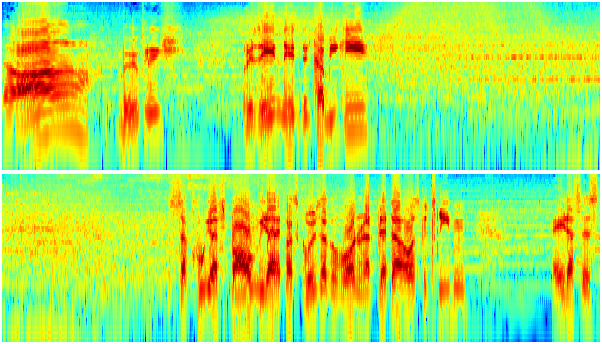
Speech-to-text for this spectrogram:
Ja, möglich. Und wir sehen hinten in Kamiki, Sakuyas Baum wieder etwas größer geworden und hat Blätter ausgetrieben. Ey, das ist...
